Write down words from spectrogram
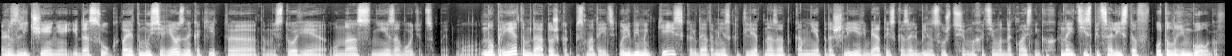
развлечения и досуг, поэтому серьезные какие-то там истории у нас не заводятся. Поэтому... Но при этом, да, тоже как посмотреть. Мой любимый кейс, когда там несколько лет назад ко мне подошли ребята и сказали, блин, слушайте, мы хотим в Одноклассниках найти специалистов отоларингологов.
